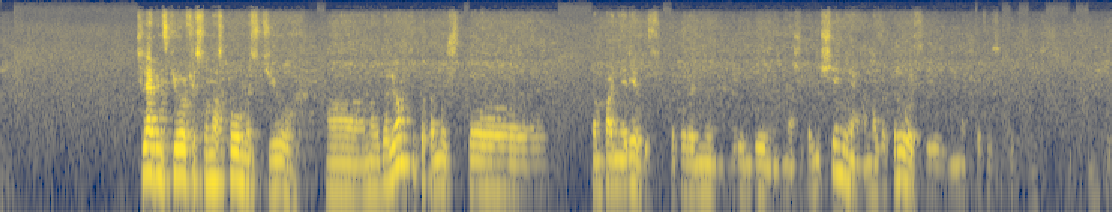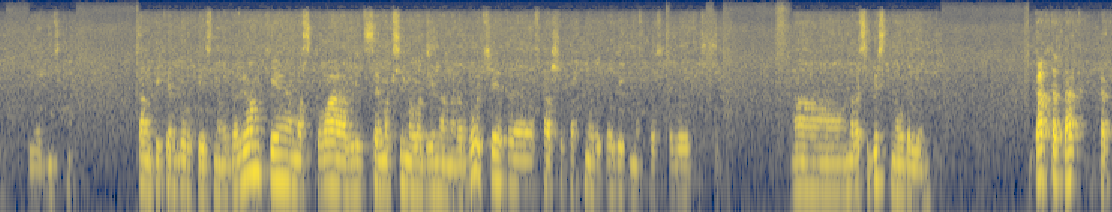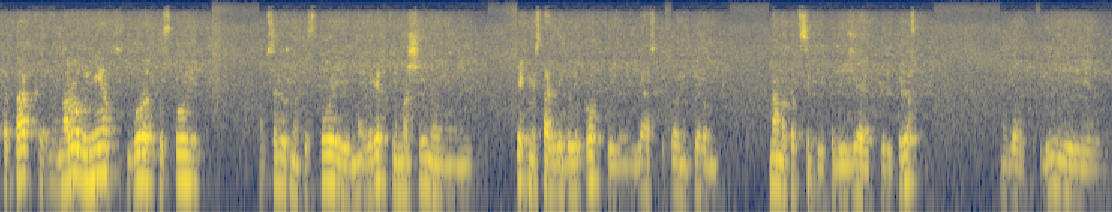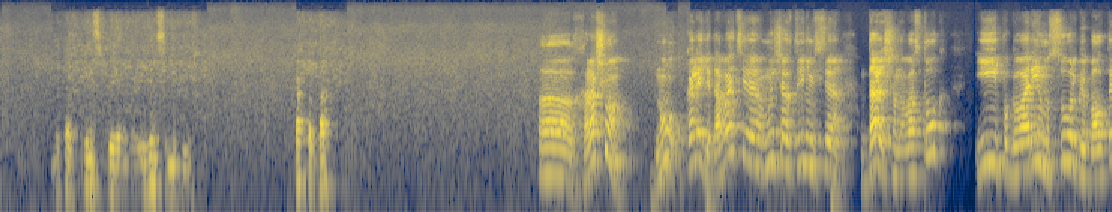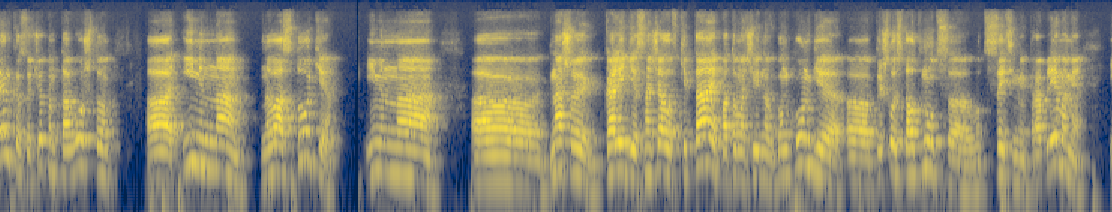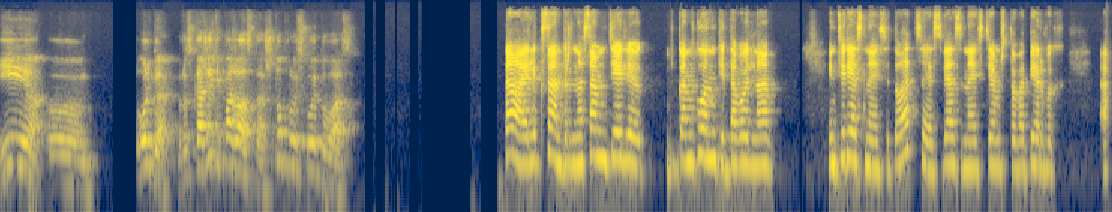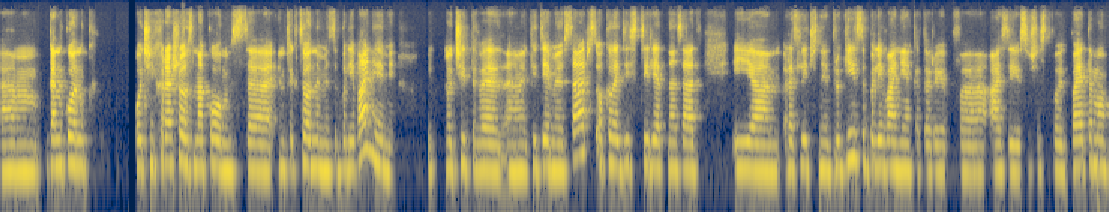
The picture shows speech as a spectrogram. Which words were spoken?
Челябинский офис у нас полностью на удаленке, потому что компания Редус, которая мы арендуем наше помещение, она закрылась и наш. Санкт-Петербург есть на удаленке, Москва в лице Максима Ладзина на работе, это старший партнер руководитель московского офиса. А, Новосибирск на удаленке. Как-то так, как-то так. Народу нет, город пустой, абсолютно пустой, редкие машины. В тех местах, где были пробки, я спокойно первым на мотоцикле подъезжаю к перекрестку. Вот. И это, в принципе, единственный плюс. Как-то так. А, хорошо. Ну, коллеги, давайте мы сейчас двинемся дальше на восток и поговорим с Ольгой Болтенко с учетом того, что а, именно на Востоке, именно а, наши коллеги сначала в Китае, потом, очевидно, в Гонконге а, пришлось столкнуться вот с этими проблемами. И, а, Ольга, расскажите, пожалуйста, что происходит у вас? Да, Александр, на самом деле в Гонконге довольно интересная ситуация, связанная с тем, что, во-первых, эм, Гонконг очень хорошо знаком с инфекционными заболеваниями, учитывая э, эпидемию SARS около 10 лет назад и э, различные другие заболевания, которые в Азии существуют. Поэтому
